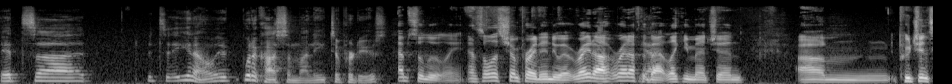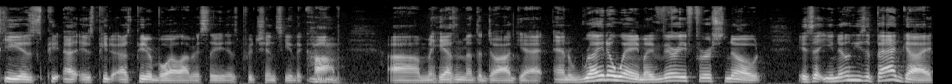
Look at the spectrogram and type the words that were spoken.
it's uh it's you know it would have cost some money to produce. Absolutely. And so let's jump right into it. Right off, right off the Yeah. bat, like you mentioned, um, Poochinski is uh, is Peter as Peter Boyle, obviously, is Poochinski the cop. Um, he hasn't met the dog yet, and right away, my very first note is that you know he's a bad guy.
